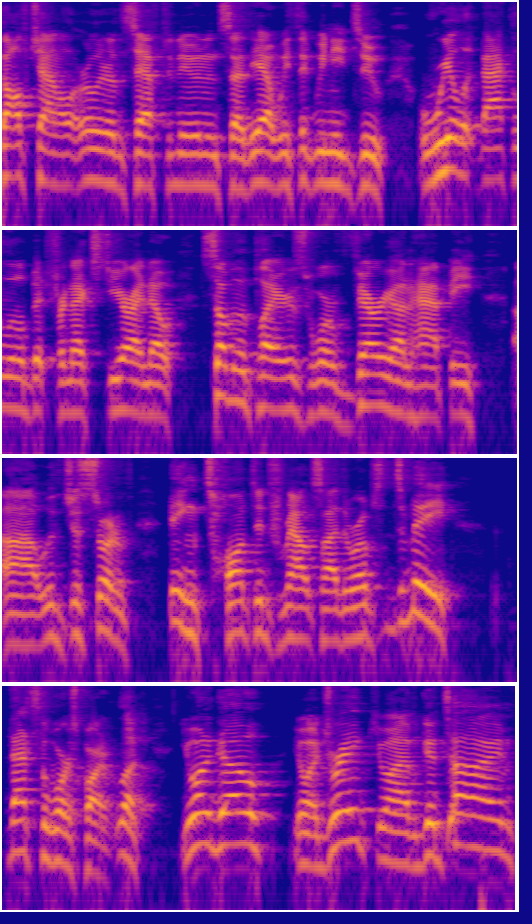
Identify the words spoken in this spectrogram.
Golf Channel earlier this afternoon and said, "Yeah, we think we need to reel it back a little bit for next year." I know some of the players were very unhappy uh, with just sort of being taunted from outside the ropes. And to me, that's the worst part. Look, you want to go, you want to drink, you want to have a good time,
